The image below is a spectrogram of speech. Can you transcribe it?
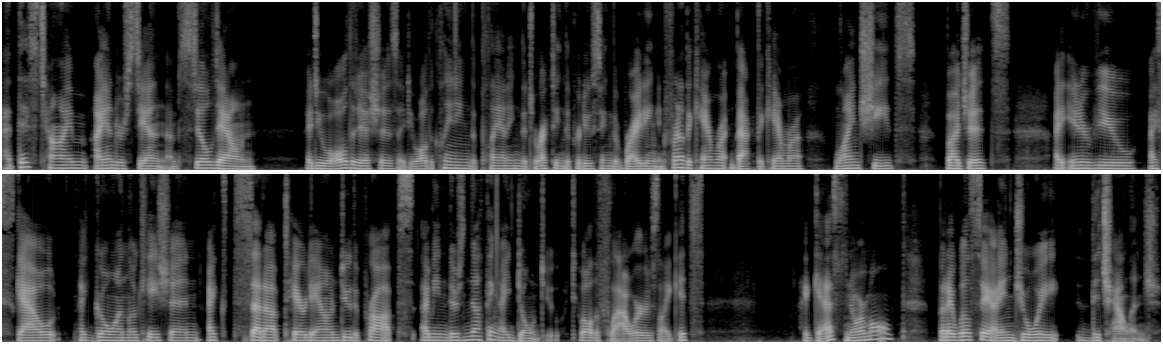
At this time, I understand I'm still down. I do all the dishes, I do all the cleaning, the planning, the directing, the producing, the writing in front of the camera and back of the camera, line sheets, budgets. I interview, I scout, I go on location, I set up, tear down, do the props. I mean, there's nothing I don't do. I do all the flowers. Like, it's I guess, normal. But I will say I enjoy the challenge.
